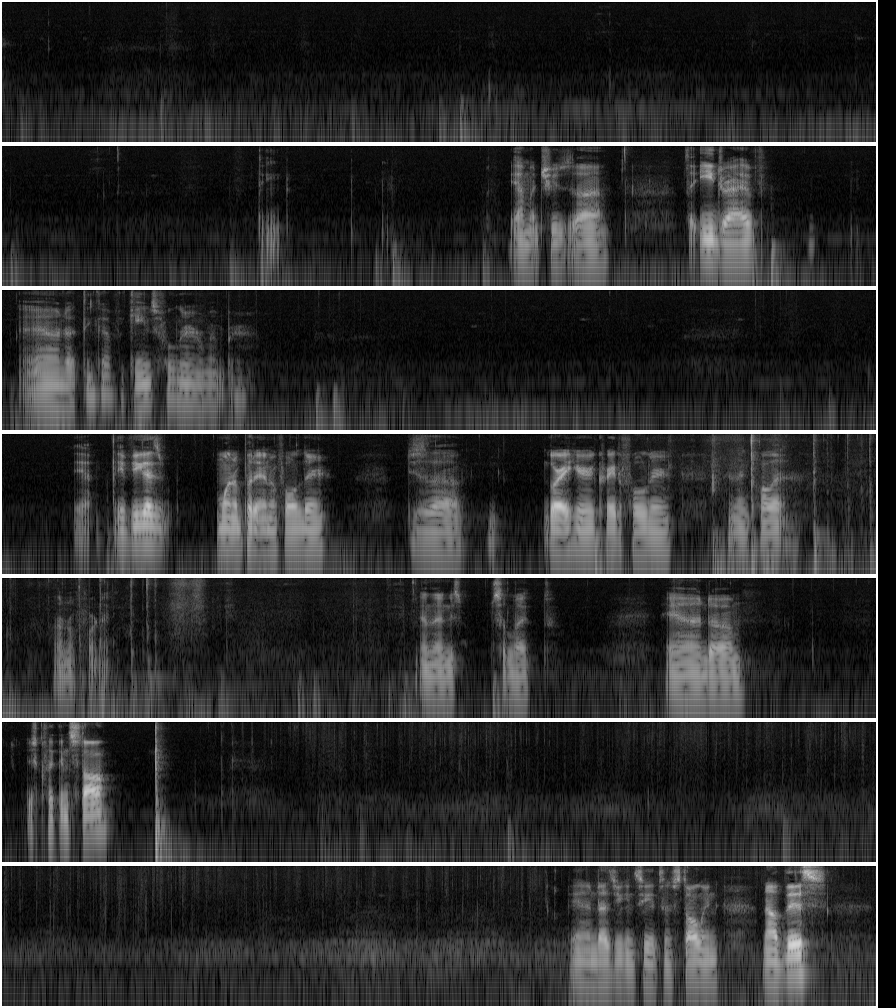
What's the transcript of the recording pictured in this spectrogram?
yeah, I'm gonna choose uh, the E drive, and I think I have a games folder. I remember. Yeah, if you guys want to put it in a folder, just uh, go right here, create a folder, and then call it. I don't know Fortnite, and then just select, and um just click install. And as you can see, it's installing. Now this,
